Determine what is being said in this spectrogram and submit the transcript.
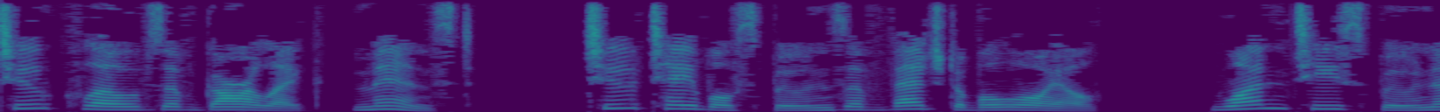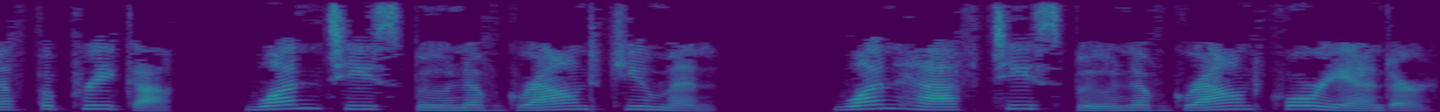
2 cloves of garlic, minced. 2 tablespoons of vegetable oil. 1 teaspoon of paprika. 1 teaspoon of ground cumin. 1 half teaspoon of ground coriander.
